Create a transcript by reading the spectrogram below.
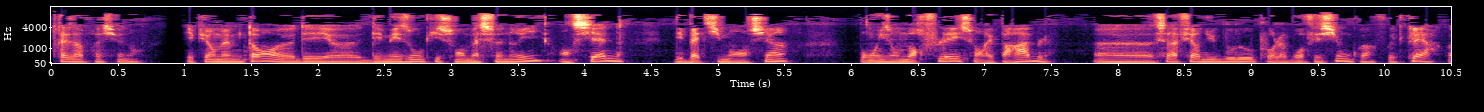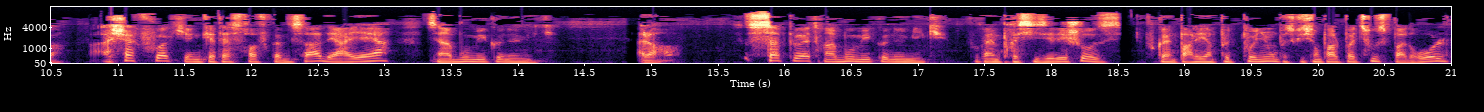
très impressionnant. Et puis en même temps, euh, des, euh, des, maisons qui sont en maçonnerie anciennes, des bâtiments anciens. Bon, ils ont morflé, ils sont réparables. Euh, ça va faire du boulot pour la profession, quoi. Faut être clair, quoi. À chaque fois qu'il y a une catastrophe comme ça, derrière, c'est un boom économique. Alors, ça peut être un boom économique. Faut quand même préciser les choses. Faut quand même parler un peu de pognon parce que si on parle pas de sous, c'est pas drôle.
